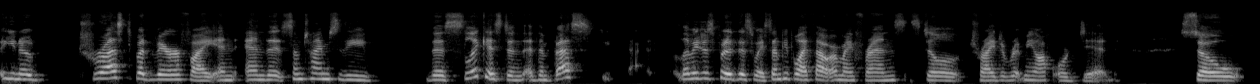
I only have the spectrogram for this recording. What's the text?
you know trust but verify. And and that sometimes the the slickest and the best uh, let me just put it this way. Some people i thought were my friends still tried to rip me off or did. So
